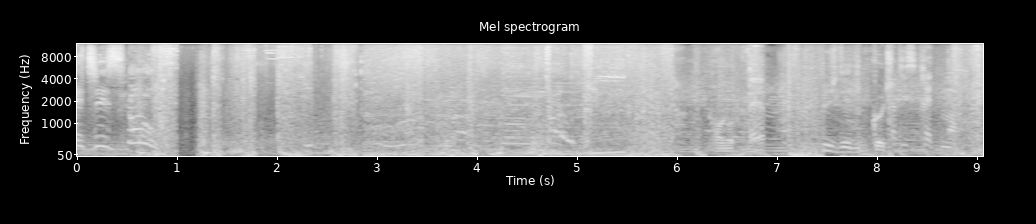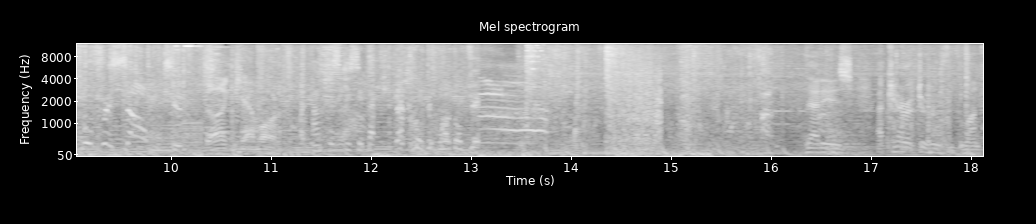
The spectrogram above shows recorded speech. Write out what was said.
bitches! Go! Plus des coach. Discrètement. Bouffez ça, enculé D'un qui a mort. Ah, qu'est-ce qui s'est passé La compte prend ton pied That is, a character who's blunt.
